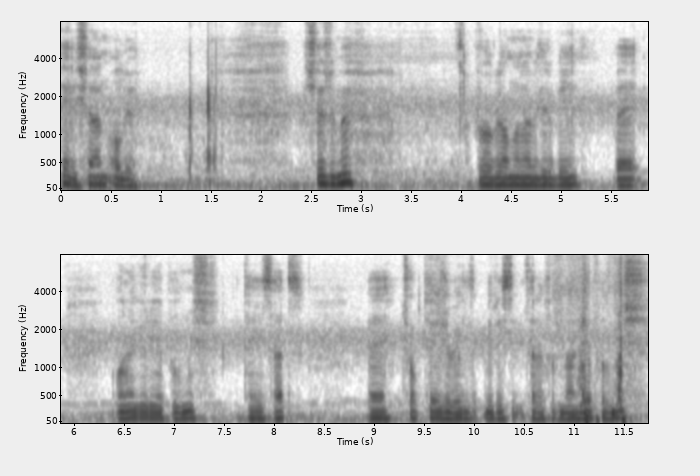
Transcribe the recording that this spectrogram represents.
perişan oluyor. Çözümü programlanabilir beyin ve ona göre yapılmış tesisat ve çok tecrübeli birisi tarafından yapılmış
